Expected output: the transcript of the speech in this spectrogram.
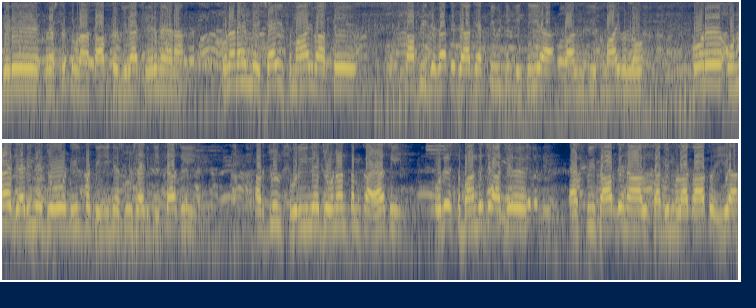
ਜਿਹੜੇ ਟਰਸਟ ਧੂਣਾ ਸਾਹਿਬ ਤੋਂ ਜ਼ਿਲ੍ਹਾ ਚੇਅਰਮੈਨ ਆ, ਉਹਨਾਂ ਨੇ ਹਮੇਸ਼ਾ ਹੀ ਸਮਾਜ ਵਾਸਤੇ ਕਾਫੀ ਜਗ੍ਹਾ ਤੇ ਜਾ ਕੇ ਐਕਟੀਵਿਟੀ ਕੀਤੀ ਆ ਵਾਲਮੀਕੀ ਸਮਾਜ ਵੱਲੋਂ। ਔਰ ਉਹਨਾਂ ਦੇ ਡੈਡੀ ਨੇ ਜੋ ਨੀਲ ਭੱਟੀ ਜੀ ਨੇ ਸੁਸਾਈਡ ਕੀਤਾ ਸੀ, ਅਰਜੁਨ ਸੂਰੀ ਨੇ ਜੋ ਉਹਨਾਂ ਨੂੰ ਧਮਕਾਇਆ ਸੀ, ਉਹਦੇ ਸਬੰਧ 'ਚ ਅੱਜ ਐਸਪੀ ਸਾਹਿਬ ਦੇ ਨਾਲ ਸਾਡੀ ਮੁਲਾਕਾਤ ਹੋਈ ਆ।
